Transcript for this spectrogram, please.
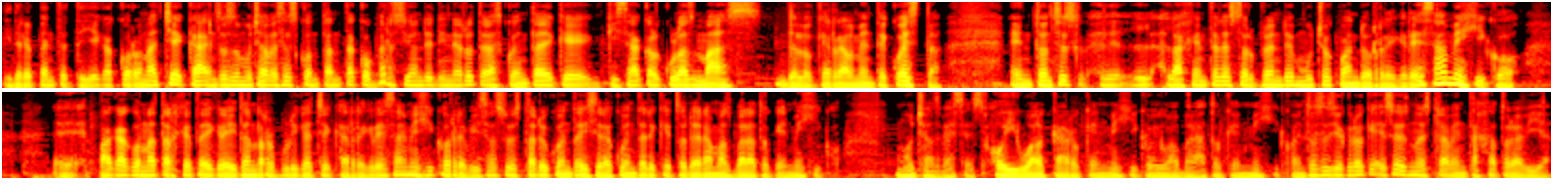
y de repente te llega corona checa, entonces muchas veces con tanta conversión de dinero te das cuenta de que quizá calculas más de lo que realmente cuesta. Entonces la gente le sorprende mucho cuando regresa a México eh, paga con una tarjeta de crédito en la República Checa, regresa a México, revisa su estado de cuenta y se da cuenta de que todo era más barato que en México, muchas veces, o igual caro que en México, igual barato que en México. Entonces yo creo que eso es nuestra ventaja todavía.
